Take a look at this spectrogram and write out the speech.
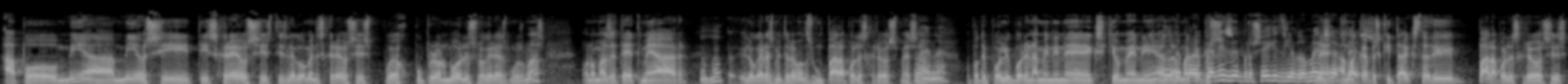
από μία μείωση της χρέωσης, της λεγόμενης χρέωσης που, που πληρώνουμε όλου του λογαριασμούς μας, ονομάζεται ΕΤΜΕΑΡ. Mm-hmm. Οι λογαριασμοί του ρεύματο έχουν πάρα πολλές χρεώσεις μέσα. Ναι, ναι. Οπότε πολλοί μπορεί να μην είναι εξοικειωμένοι. αλλά κάποιος... Κανείς δεν προσέχει τις λεπτομέρειες ναι, αυτές. Άμα κάποιος κοιτάξει, θα δει πάρα πολλές χρεώσεις.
